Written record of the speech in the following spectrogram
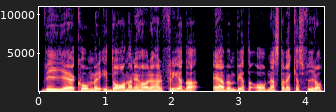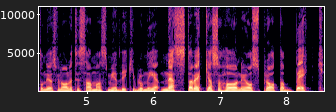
Vi eh, kommer idag när ni hör det här fredag även beta av nästa veckas fyra åttondelsfinaler tillsammans med Vicky Blomné. Nästa vecka så hör ni oss prata Beck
